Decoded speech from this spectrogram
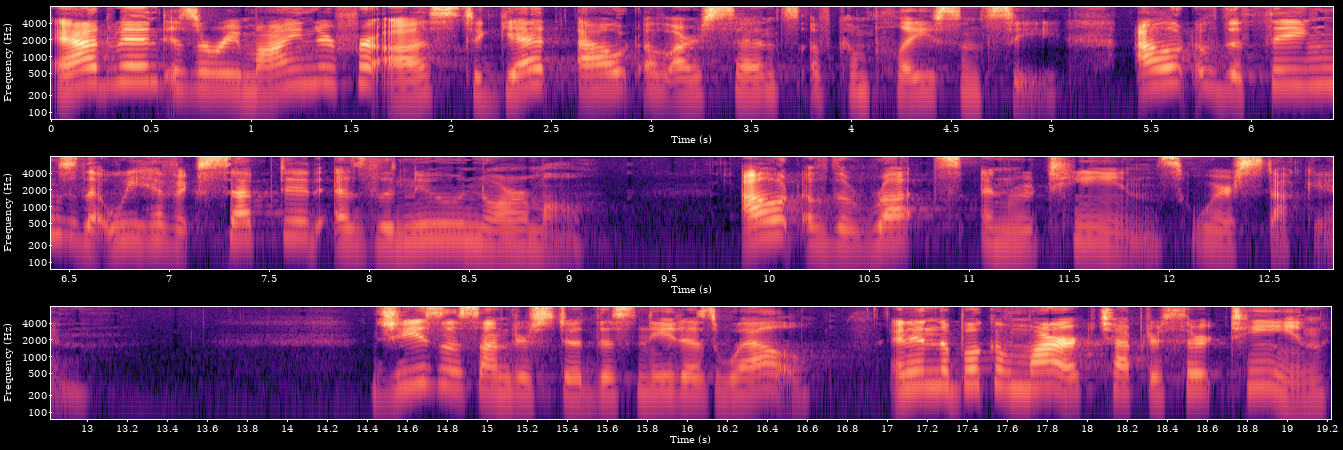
Advent is a reminder for us to get out of our sense of complacency, out of the things that we have accepted as the new normal, out of the ruts and routines we're stuck in. Jesus understood this need as well. And in the book of Mark, chapter 13,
